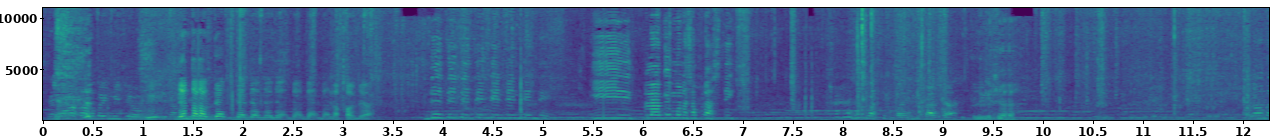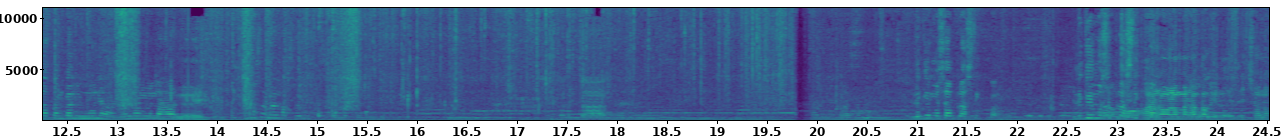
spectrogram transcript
May mga kasama kayo medyo. Diyan tarag, diyan, diyan, diyan, diyan, diyan, diyan, lapag diyan. Hindi, hindi, hindi, hindi, hindi, hindi, hindi. I-plugin mo na sa plastic. Ano sa plastic ba? Hindi kasya? Hindi ka siya. Wala, tatanggalin mo na. Yan lang lahat. Okay. Ilagay mo sa plastic ba? Ilagay mo sa plastic ba? Ano naman ang bagay? Diretso na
